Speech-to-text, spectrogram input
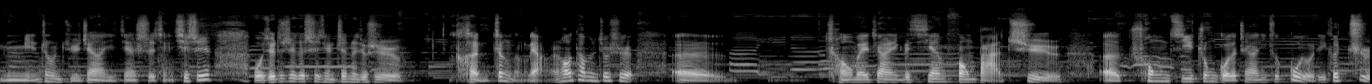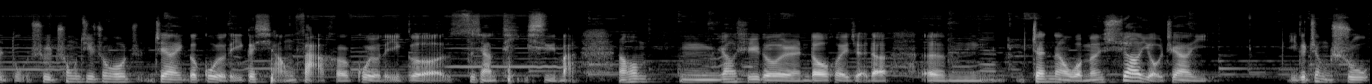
民政局这样一件事情。其实，我觉得这个事情真的就是很正能量。然后他们就是呃，成为这样一个先锋吧，去。呃，冲击中国的这样一个固有的一个制度，去冲击中国这样一个固有的一个想法和固有的一个思想体系吧。然后，嗯，让许许多的人都会觉得，嗯，真的，我们需要有这样一一个证书，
